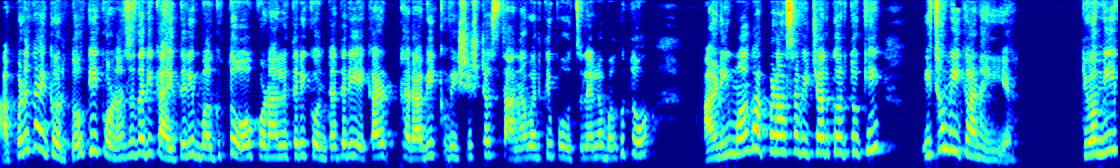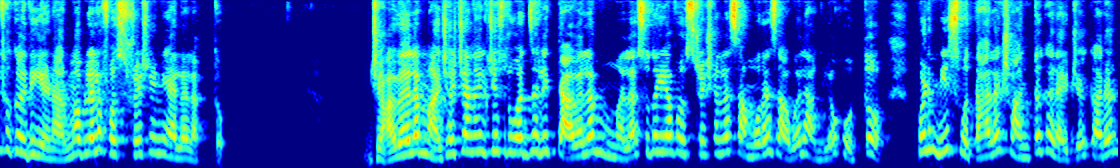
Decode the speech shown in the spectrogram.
आपण काय करतो की कोणाचं तरी काहीतरी बघतो कोणाला तरी कोणत्या तरी एका ठराविक विशिष्ट स्थानावरती पोहोचलेलं बघतो आणि मग आपण असा विचार करतो की इथं मी का नाहीये? किंवा मी इथं कधी येणार? मग आपल्याला फ्रस्ट्रेशन यायला लागतं. ज्या वेळेला माझ्या चॅनलची सुरुवात झाली त्यावेळेला मला सुद्धा या फ्रस्ट्रेशनला सामोरं जावं लागलं होतं. पण मी स्वतःला शांत करायचे कारण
